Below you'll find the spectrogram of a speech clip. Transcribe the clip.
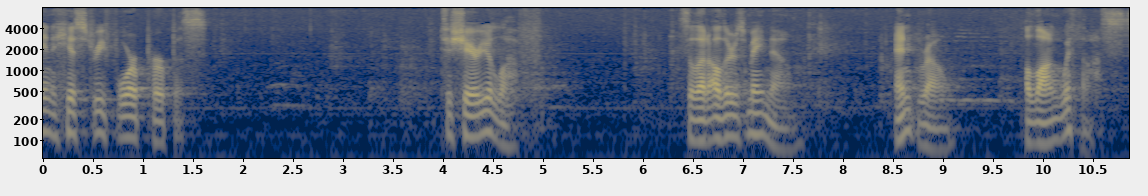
in history for a purpose to share your love, so that others may know and grow along with us.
